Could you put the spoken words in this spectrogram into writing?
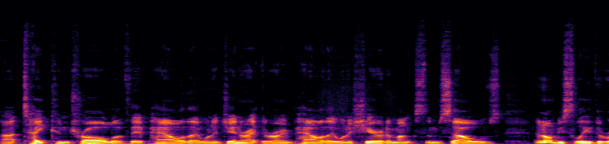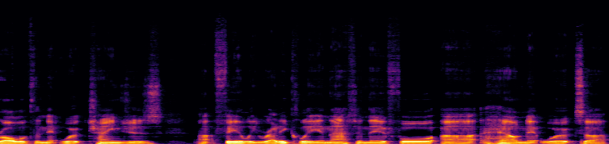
uh, take control of their power. They want to generate their own power. They want to share it amongst themselves. And obviously, the role of the network changes uh, fairly radically in that, and therefore, uh, how networks are.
